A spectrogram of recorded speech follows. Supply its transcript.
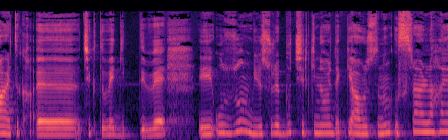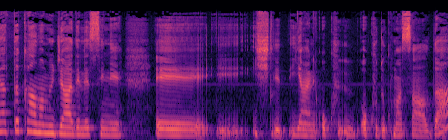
artık e, çıktı ve gitti ve e, uzun bir süre bu çirkin ördek yavrusunun ısrarla hayatta kalma mücadelesini e, işli yani oku, okuduk masalda.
